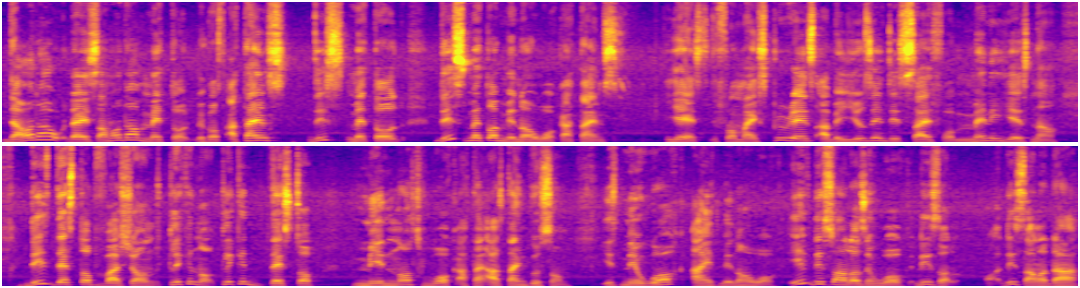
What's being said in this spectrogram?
The other there is another method because at times this method this method may not work at times yes from my experience i've been using this site for many years now. This desktop version clicking on clicking desktop may not work at time, as time goes on. It may work and it may not work. If this one doesn't work this are this is another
